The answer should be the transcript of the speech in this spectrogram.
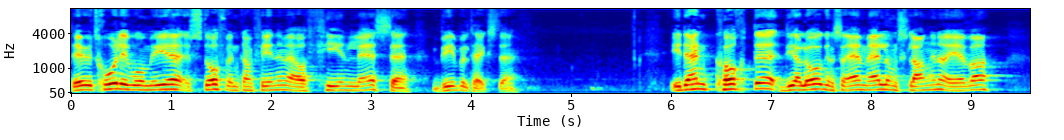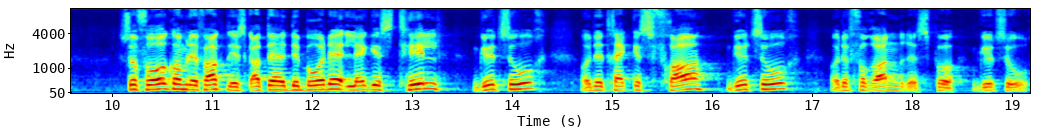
Det er utrolig hvor mye stoff en kan finne med å finlese bibeltekster. I den korte dialogen som er mellom slangen og Eva, så forekommer det faktisk at det, det både legges til Guds ord, og det trekkes fra Guds ord, og det forandres på Guds ord.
